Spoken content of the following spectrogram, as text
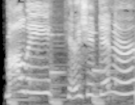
Molly, here's your dinner.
